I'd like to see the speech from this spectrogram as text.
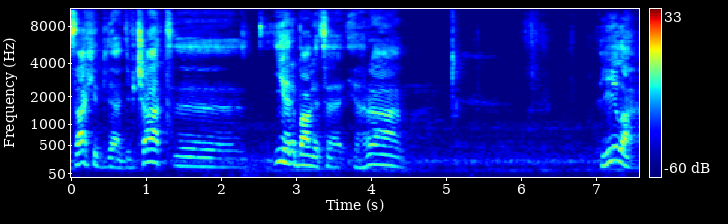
захід для дівчат. Ігри бавляться, ігра. Ліла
